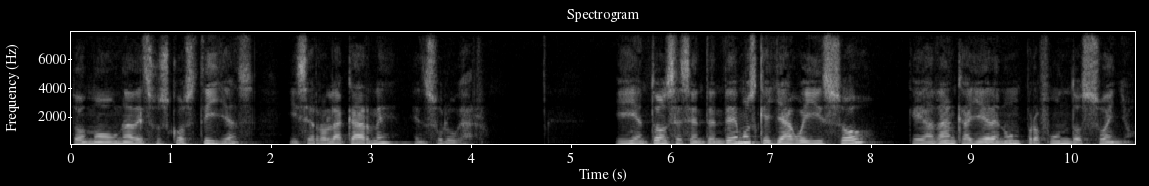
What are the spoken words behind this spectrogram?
tomó una de sus costillas y cerró la carne en su lugar. Y entonces entendemos que Yahweh hizo que Adán cayera en un profundo sueño.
